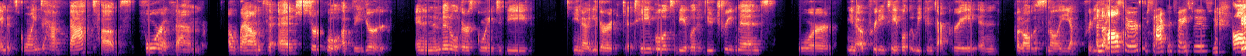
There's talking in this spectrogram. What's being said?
and it's going to have bathtubs, four of them, around the edge circle of the yurt. And in the middle, there's going to be, you know, either a, table to be able to do treatments or, you know, a pretty table that we can decorate and put all the smelly, yuck, pretty An altar for sacrifices. All,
